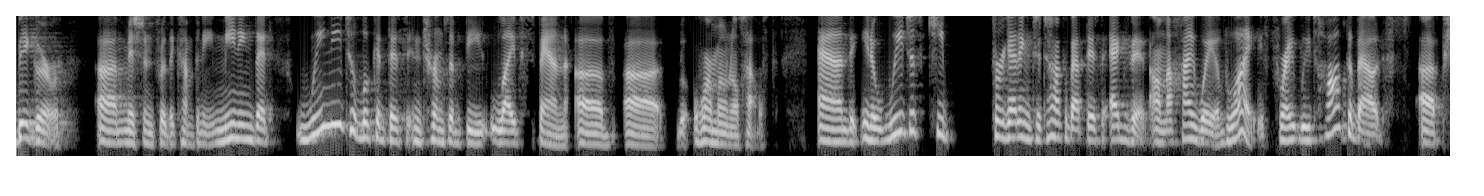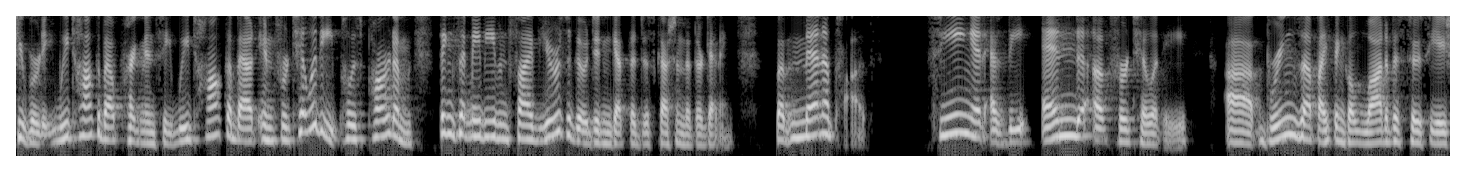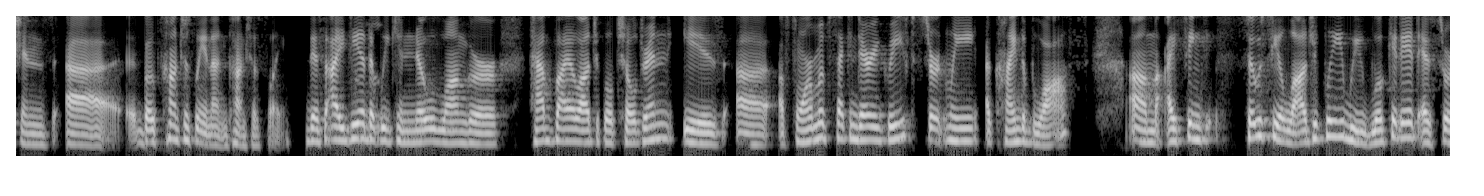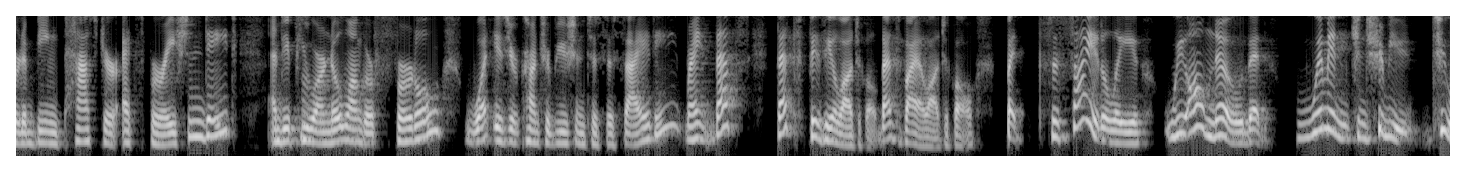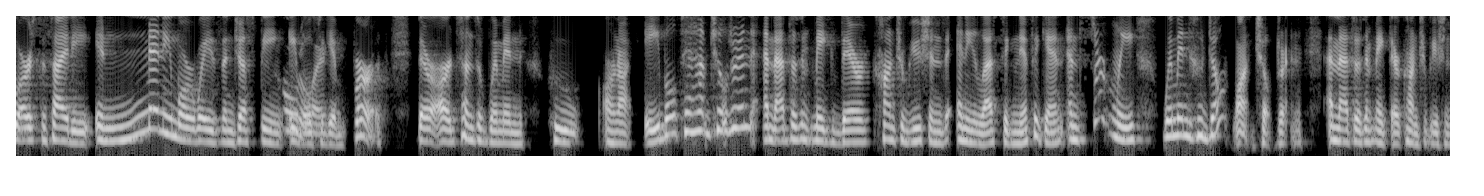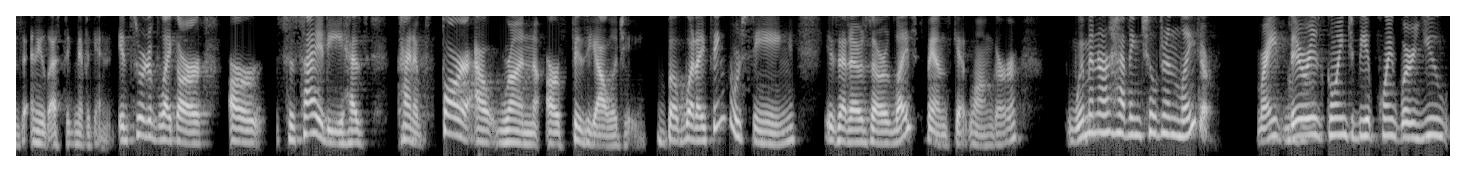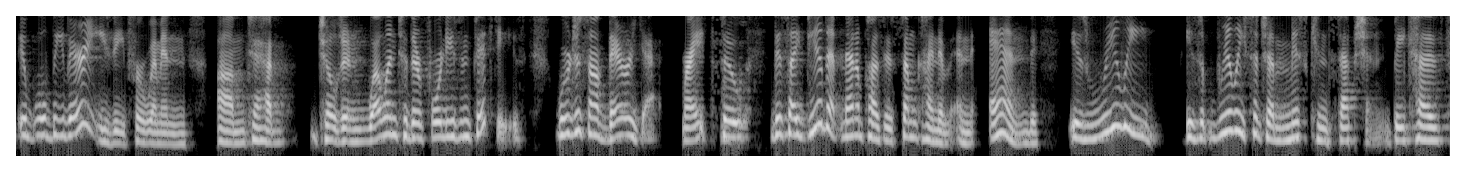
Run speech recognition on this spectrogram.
bigger uh, mission for the company, meaning that we need to look at this in terms of the lifespan of uh, hormonal health. And, you know, we just keep forgetting to talk about this exit on the highway of life, right? We talk mm-hmm. about uh, puberty, we talk about pregnancy, we talk about infertility, postpartum, things that maybe even five years ago didn't get the discussion that they're getting. But menopause, seeing it as the end of fertility uh, brings up, I think, a lot of associations, uh, both consciously and unconsciously. This idea that mm-hmm. we can no longer have biological children is uh, a form of secondary grief, certainly a kind of loss. Um, I think sociologically, we look at it as sort of being past your expiration date. And if you mm-hmm. are no longer fertile, what is your contribution to society? Right? That's that's physiological. That's biological. But societally, we all know that women contribute to our society in many more ways than just being totally. able to give birth. There are tons of women who are not able to have children, and that doesn't make their contributions any less significant. And certainly women who don't want children, and that doesn't make their contributions any less significant. It's sort of like our, our society has kind of far outrun our physiology. But what I think we're seeing is that as our lifespans get longer, women are having children later right? There Mhm. is going to be a point where you it will be very easy for women um, to have children well into their 40s and 50s. We're just not there yet, right? So this idea that menopause is some kind of an end is really is really such a misconception because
